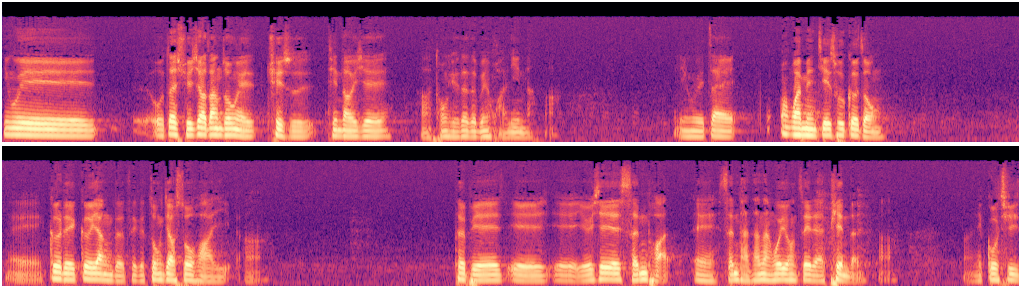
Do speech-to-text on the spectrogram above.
因为我在学校当中也确实听到一些啊同学在这边反映了啊，因为在外面接触各种，诶各类各样的这个宗教说法啊，特别也也有一些神团，诶神坛常常会用这来骗人啊，啊你过去，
